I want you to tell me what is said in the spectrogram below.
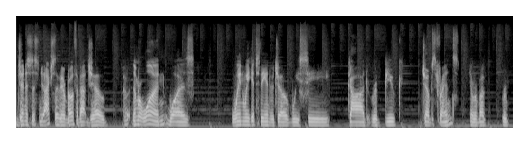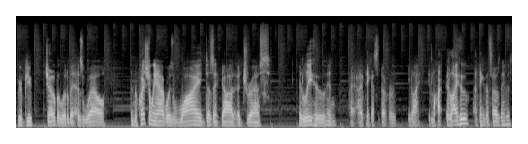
Genesis. Actually, they were both about Job. Uh, number one was when we get to the end of Job, we see God rebuke Job's friends. They were both re- rebuke Job a little bit as well. And the question we had was, why doesn't God address Elihu? And I, I think I said that for Eli, Eli, Elihu. I think that's how his name is.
